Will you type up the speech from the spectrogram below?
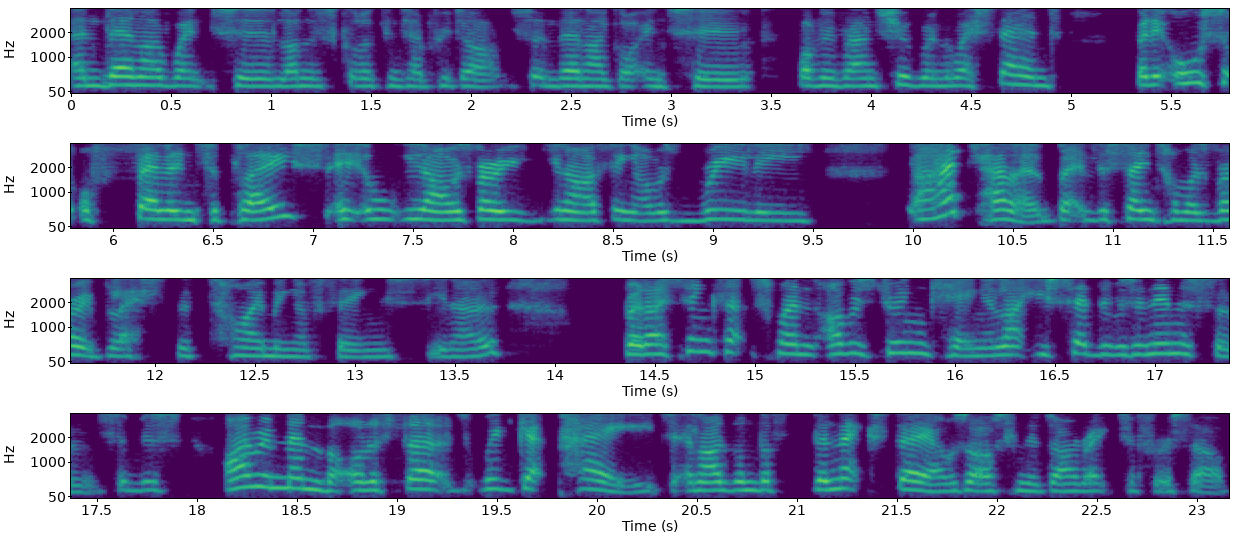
And then I went to London School of Contemporary Dance. And then I got into Bubbling Brown Sugar in the West End. But it all sort of fell into place. It, you know, I was very, you know, I think I was really, I had talent, but at the same time, I was very blessed the timing of things, you know but I think that's when I was drinking, and like you said, there was an innocence. It was. I remember on a third, we'd get paid, and I on the the next day I was asking the director for a sub.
